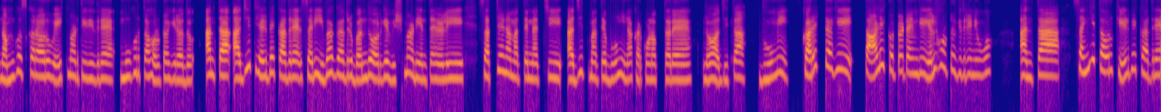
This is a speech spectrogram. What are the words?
ನಮ್ಗೋಸ್ಕರ ಅವ್ರು ವೇಟ್ ಮಾಡ್ತಿದಿದ್ರೆ ಮುಹೂರ್ತ ಹೊರಟೋಗಿರೋದು ಅಂತ ಅಜಿತ್ ಹೇಳ್ಬೇಕಾದ್ರೆ, ಸರಿ, ಇವಾಗಾದ್ರೂ ಬಂದು ಅವ್ರಿಗೆ ವಿಶ್ ಮಾಡಿ ಅಂತ ಹೇಳಿ ಸತ್ಯಣ್ಣ ಮತ್ತೆ ನಚ್ಚಿ ಅಜಿತ್ ಮತ್ತೆ ಭೂಮಿನ ಕರ್ಕೊಂಡು ಹೋಗ್ತಾರೆ. ಲೋ, ಅಜಿತಾ, ಭೂಮಿ ಕರೆಕ್ಟ್ ಆಗಿ ತಾಳಿ ಕಟ್ಟೋ ಟೈಮ್ಗೆ ಎಲ್ಲಿ ಹೊರಟೋಗಿದ್ರಿ ನೀವು? ಅಂತ ಸಂಗೀತ ಅವ್ರು ಕೇಳ್ಬೇಕಾದ್ರೆ,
